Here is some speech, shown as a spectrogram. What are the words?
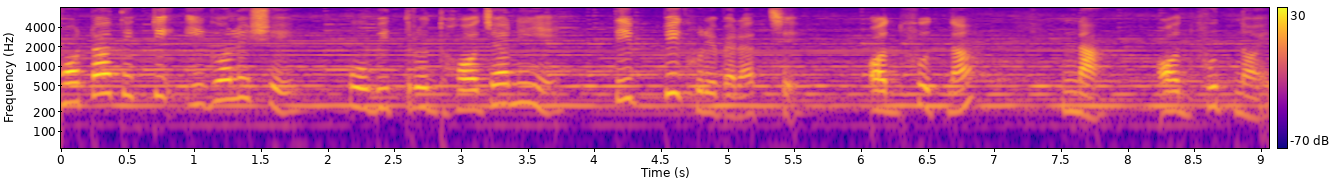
হঠাৎ একটি ঈগল এসে পবিত্র ধ্বজা নিয়ে দিব্যি ঘুরে বেড়াচ্ছে। অদ্ভুত না? না, অদ্ভুত নয়।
